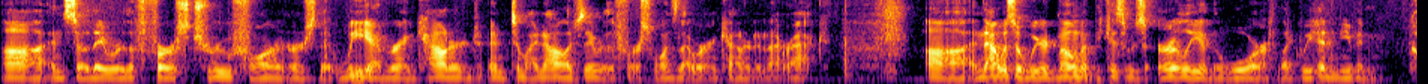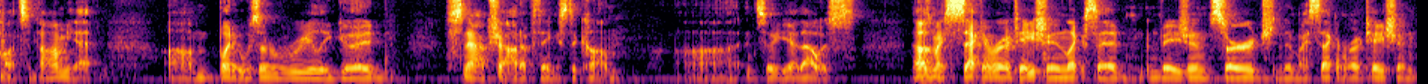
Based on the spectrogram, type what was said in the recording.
Uh, and so they were the first true foreigners that we ever encountered. And to my knowledge, they were the first ones that were encountered in Iraq. Uh, and that was a weird moment because it was early in the war. Like we hadn't even caught Saddam yet. Um, but it was a really good snapshot of things to come. Uh, and so, yeah, that was that was my second rotation. Like I said, invasion, surge, and then my second rotation.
